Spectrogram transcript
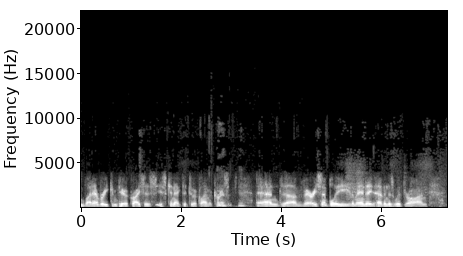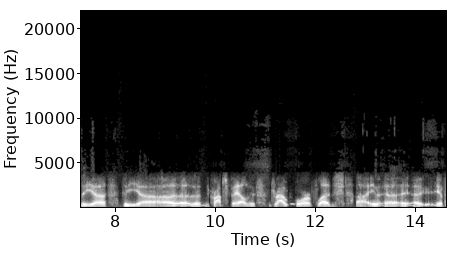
but every computer crisis is connected to a climate crisis. Yeah, yeah. And uh, very simply, the mandate heaven is withdrawn. The uh, the, uh, the crops fail, the drought or floods uh, in, uh, uh, if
